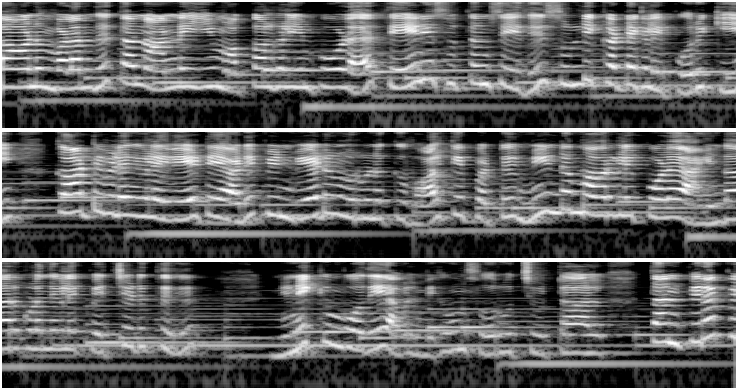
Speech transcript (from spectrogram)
தானும் வளர்ந்து தன் அன்னையும் அக்கால்களையும் போல தேனை சுத்தம் செய்து சுள்ளிக்கட்டைகளை பொறுக்கி காட்டு விலங்குகளை வேட்டையாடி பின் வேடன் ஒருவனுக்கு வாழ்க்கைப்பட்டு மீண்டும் அவர்களைப் போல ஐந்தாறு குழந்தைகளை பெற்றெடுத்து நினைக்கும் போதே அவள் மிகவும் சோர்வுச்சு விட்டாள். தன் பிறப்பு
